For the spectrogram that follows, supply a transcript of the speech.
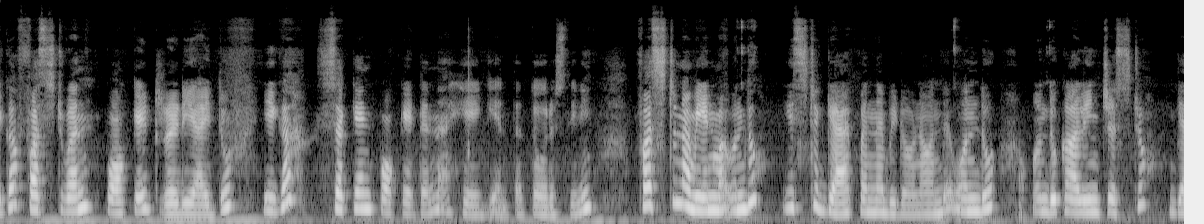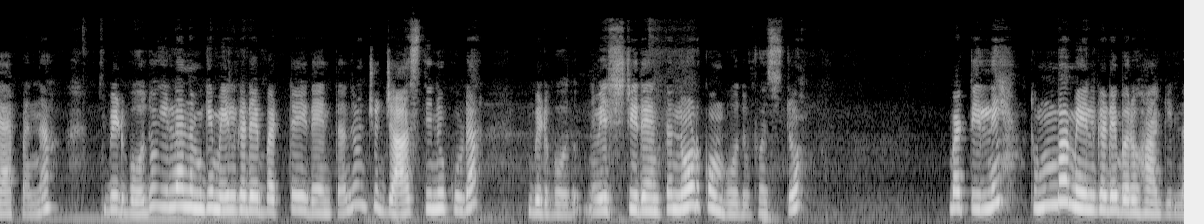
ಈಗ ಫಸ್ಟ್ ಒನ್ ಪಾಕೆಟ್ ರೆಡಿ ಆಯಿತು. ಈಗ ಸೆಕೆಂಡ್ ಪಾಕೆಟನ್ನು ಹೇಗೆ ಅಂತ ತೋರಿಸ್ತೀನಿ. ಫಸ್ಟ್ ನಾವೇನು ಮಾ ಒಂದು ಇಷ್ಟು ಗ್ಯಾಪನ್ನು ಬಿಡೋಣ. ಅಂದರೆ ಒಂದು ಒಂದು ಕಾಲು ಇಂಚಷ್ಟು ಗ್ಯಾಪನ್ನು ಬಿಡ್ಬೋದು. ಇಲ್ಲ ನಮಗೆ ಮೇಲ್ಗಡೆ ಬಟ್ಟೆ ಇದೆ ಅಂತಂದರೆ ಒಂಚೂರು ಜಾಸ್ತಿನೂ ಕೂಡ ಬಿಡ್ಬೋದು. ನಾವು ಎಷ್ಟಿದೆ ಅಂತ ನೋಡ್ಕೊಬೋದು ಫಸ್ಟು ಬಟ್ ಇಲ್ಲಿ ತುಂಬ ಮೇಲ್ಗಡೆ ಬರೋ ಹಾಗಿಲ್ಲ.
